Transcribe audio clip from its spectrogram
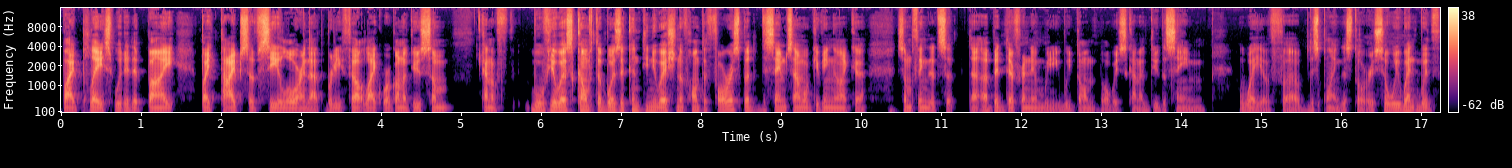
by place we did it by by types of sea lore and that really felt like we're going to do some kind of will feel as comfortable as a continuation of haunted forest but at the same time we're giving like a something that's a, a bit different and we we don't always kind of do the same way of uh, displaying the story. So we went with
